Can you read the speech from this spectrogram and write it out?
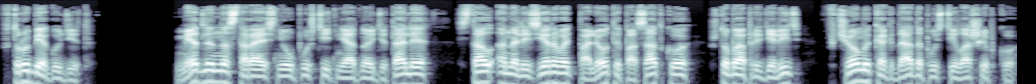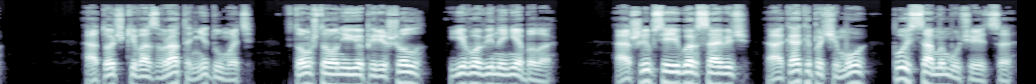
в трубе гудит. Медленно, стараясь не упустить ни одной детали, стал анализировать полет и посадку, чтобы определить, в чем и когда допустил ошибку. О точке возврата не думать. В том, что он ее перешел, его вины не было. Ошибся Егор Савич, а как и почему, пусть сам и мучается.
